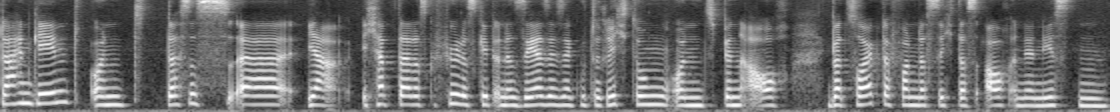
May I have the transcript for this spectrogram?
dahingehend und das ist, äh, ja, ich habe da das Gefühl, das geht in eine sehr, sehr, sehr gute Richtung und bin auch überzeugt davon, dass sich das auch in der nächsten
